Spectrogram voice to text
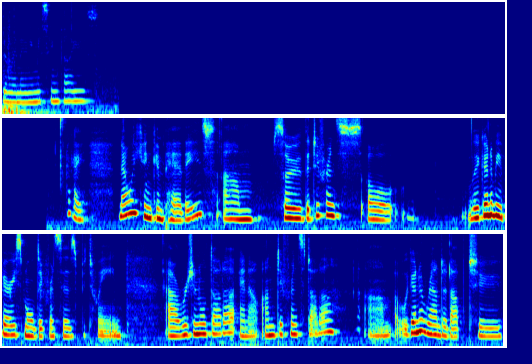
Fill in any missing values. Okay, now we can compare these. Um, so the difference, or they're going to be very small differences between our original data and our undifference data, um, but we're going to round it up to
